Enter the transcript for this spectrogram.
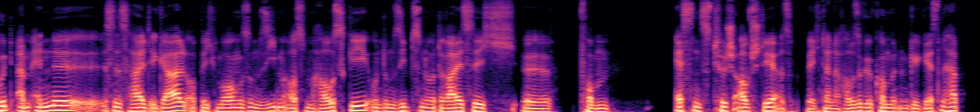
gut, am Ende ist es halt egal, ob ich morgens um sieben aus dem Haus gehe und um 17.30 Uhr äh, vom Essenstisch aufstehe, also wenn ich dann nach Hause gekommen bin und gegessen habe,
